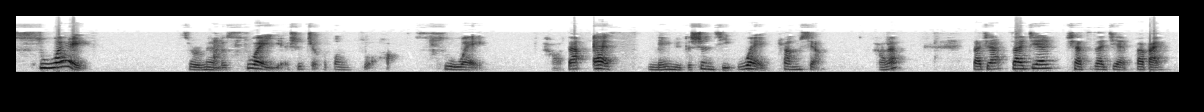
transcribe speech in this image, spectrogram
，sway，so remember sway 也是整个动作哈，sway，好的，S 美女的身体，way 方向，好了，大家再见，下次再见，拜拜。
